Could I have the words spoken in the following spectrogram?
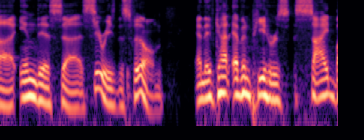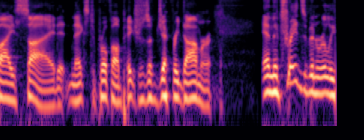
uh, in this uh, series, this film. And they've got Evan Peters side by side next to profile pictures of Jeffrey Dahmer. And the trades have been really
